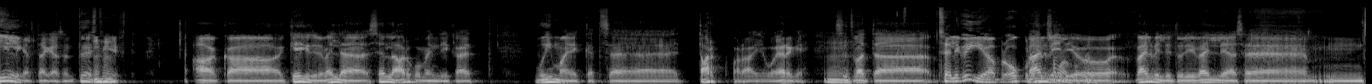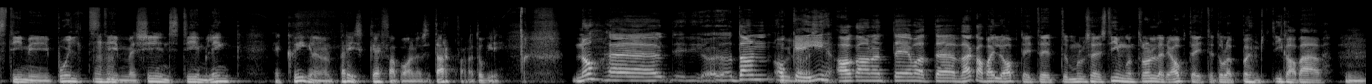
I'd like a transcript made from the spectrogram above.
ilgelt äge, see on tõesti mm -hmm. kihvt. Aga keegi tuli välja selle argumendiga, et võimalik, et see tarkvara ei jõua järgi mm., sest vaata. see oli kõigiga. Valve'il ju, Valve'il ju tuli välja see mm, Steam'i pult mm, -hmm. Steam Machine, Steam Link ja kõigil on päris kehvapoolne see tarkvara tugi noh, äh, ta on okei okay,, aga nad teevad äh, väga palju update eid, mul see Steam Controlleri update'e tuleb põhimõtteliselt iga päev mm.,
